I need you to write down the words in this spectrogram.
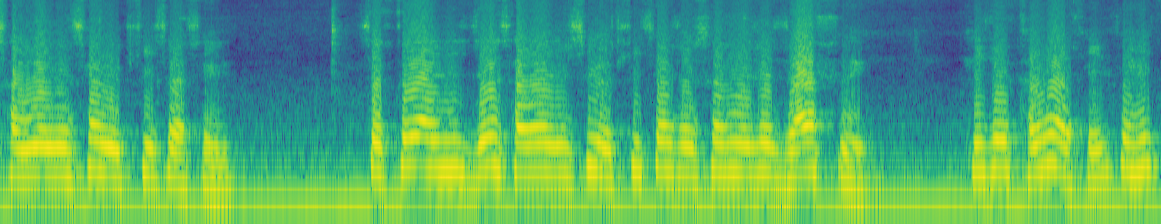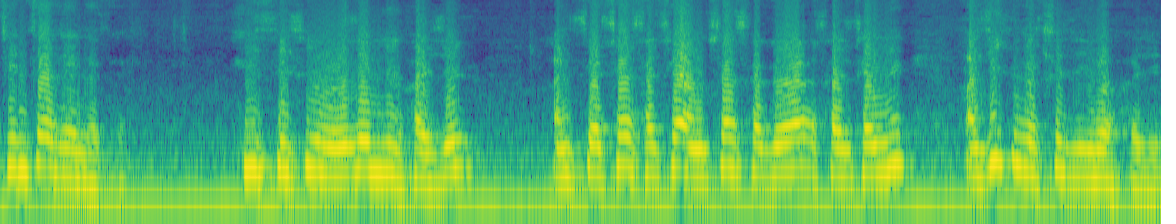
समाजाच्या व्यक्तीचं असेल. चक्र आणि जो समाजाची व्यक्तीच्या रेस्टॉरंटमध्ये जात नाही हे जर खरं असेल तर हे चिंताजनक आहे. ही स्थिती ओळखली पाहिजे आणि त्याच्यासाठी आमच्या सगळ्या सारख्यांनी अधिक लक्ष दिलं पाहिजे.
